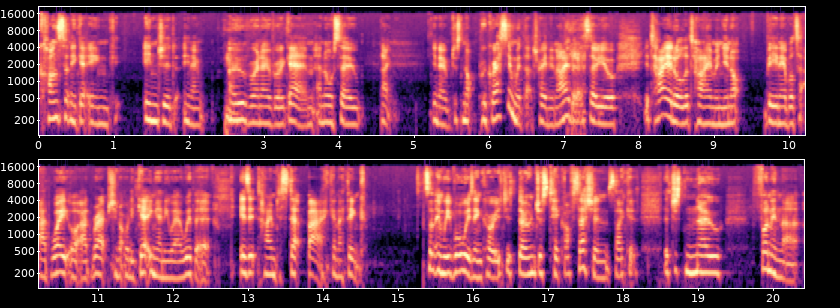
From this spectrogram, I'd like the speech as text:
constantly getting injured, you know, hmm. over and over again, and also like, you know, just not progressing with that training either. Yeah. So you're you're tired all the time, and you're not being able to add weight or add reps. You're not really getting anywhere with it. Is it time to step back? And I think something we've always encouraged is don't just tick off sessions. Like it, there's just no fun in that.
